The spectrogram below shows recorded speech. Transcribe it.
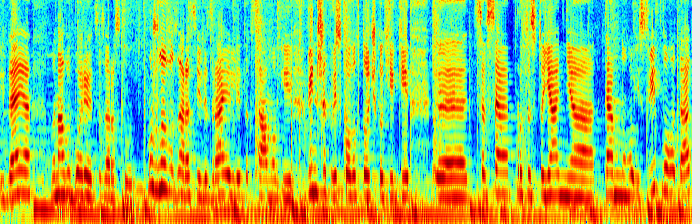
ідея вона виборюється зараз тут. Можливо, зараз і в Ізраїлі так само, і в інших військових точках, які е, це все протистояння темного і світлого. Так,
